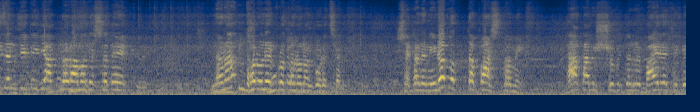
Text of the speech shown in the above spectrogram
এজেন্সিতে গিয়ে আপনারা আমাদের সাথে নানান ধরনের প্রতারণা করেছেন। সেখানে নিরাপত্তা পাস নামে ঢাকা বিশ্ববিদ্যালয়ের বাইরে থেকে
